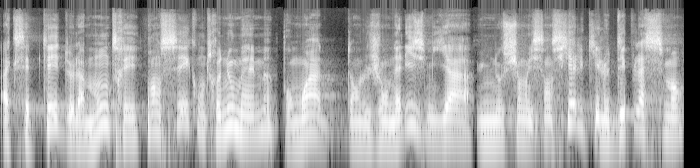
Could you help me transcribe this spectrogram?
accepter de la montrer, penser contre nous-mêmes. Pour moi, dans le journalisme, il y a une notion essentielle qui est le déplacement.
